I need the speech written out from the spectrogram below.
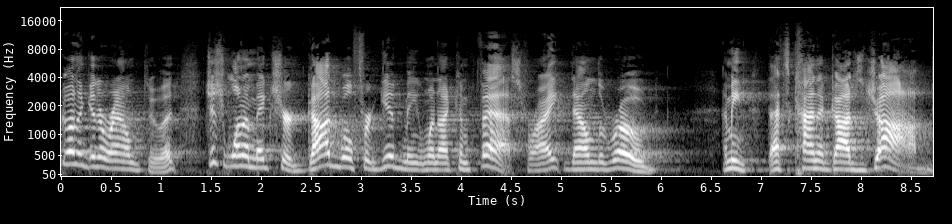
going to get around to it. Just want to make sure God will forgive me when I confess, right? Down the road. I mean, that's kind of God's job.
